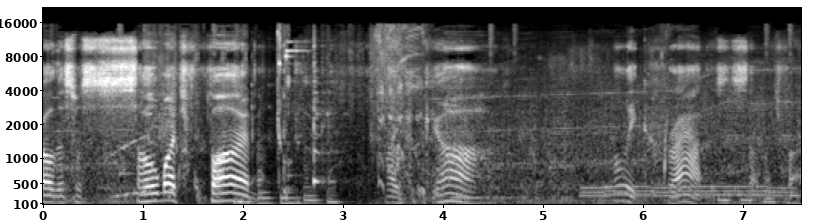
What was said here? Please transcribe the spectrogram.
Bro, this was so much fun. My god. Holy crap, this is so much fun.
